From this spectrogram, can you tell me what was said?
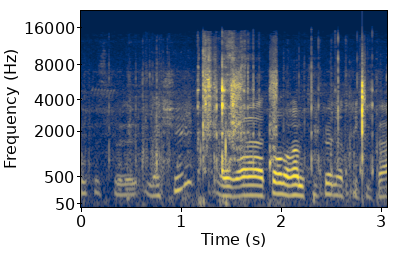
On peut se lâcher. On va attendre un petit peu notre équipage.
